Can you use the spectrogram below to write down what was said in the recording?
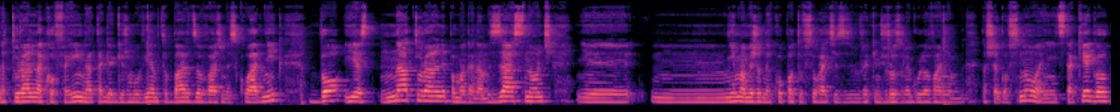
naturalna kofeina, tak jak już mówiłem, to bardzo ważny składnik, bo jest naturalny, pomaga nam zasnąć, nie, mm, mamy żadnych kłopotów, słuchajcie, z jakimś rozregulowaniem naszego snu, ani nic takiego.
